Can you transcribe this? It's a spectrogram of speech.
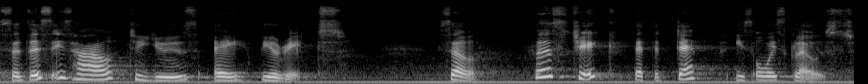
so this is how to use a burette. So, first check that the tap is always closed.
